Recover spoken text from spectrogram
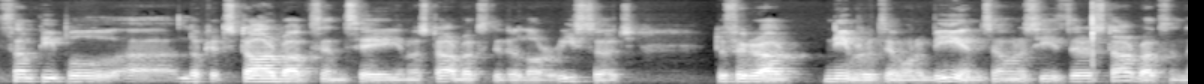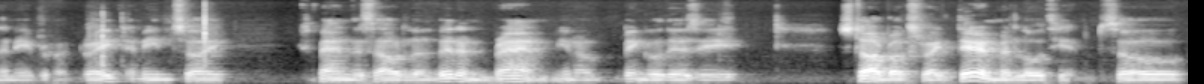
some people uh, look at Starbucks and say, you know, Starbucks did a lot of research to figure out neighborhoods I want to be in. So I want to see is there a Starbucks in the neighborhood, right? I mean, so I expand this out a little bit and brand, you know, bingo, there's a Starbucks right there in Midlothian. So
